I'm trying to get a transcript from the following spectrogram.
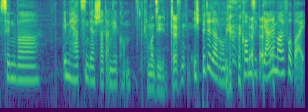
sind wir im Herzen der Stadt angekommen. Kann man Sie treffen? Ich bitte darum. Kommen Sie gerne mal vorbei.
